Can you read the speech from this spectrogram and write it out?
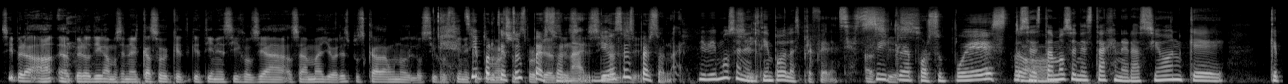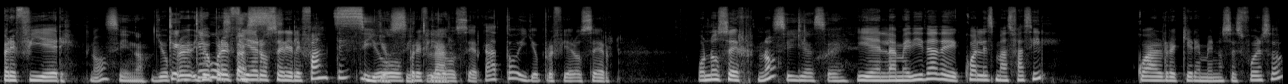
Sí, pero, ah, eh, pero digamos, en el caso de que, tienes hijos ya, o sea, mayores, pues cada uno de los hijos tiene que tomar sus Sí, porque esto es personal. Dios es personal. Vivimos en el tiempo de las preferencias. sí, claro, por supuesto. O sea, estamos en esta generación que, que prefiere, ¿no? Sí, no. Yo, yo prefiero ser elefante, yo, prefiero ser gato y yo prefiero ser o no ser, ¿no? Sí, ya sé. Y en la medida de cuál es más fácil, cuál requiere menos esfuerzo,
